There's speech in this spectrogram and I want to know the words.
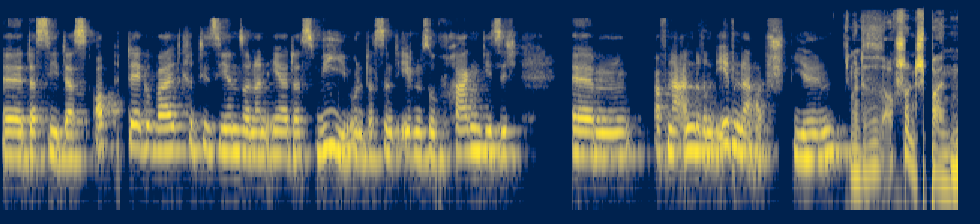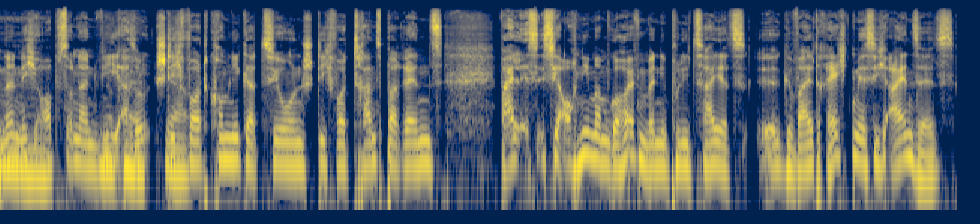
äh, dass sie das Ob der Gewalt kritisieren, sondern eher das Wie. Und das sind eben so Fragen, die sich ähm, auf einer anderen Ebene abspielen. Und das ist auch schon spannend, ne? nicht ob, sondern wie. Okay, also Stichwort ja. Kommunikation, Stichwort Transparenz, weil es ist ja auch niemandem geholfen, wenn die Polizei jetzt äh, Gewalt rechtmäßig einsetzt,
